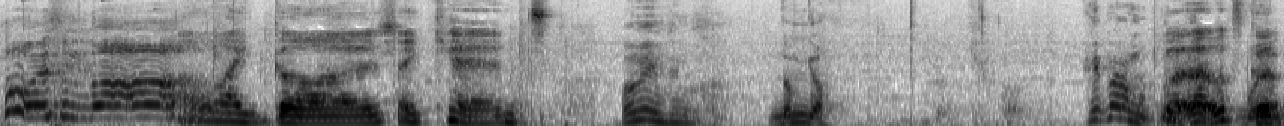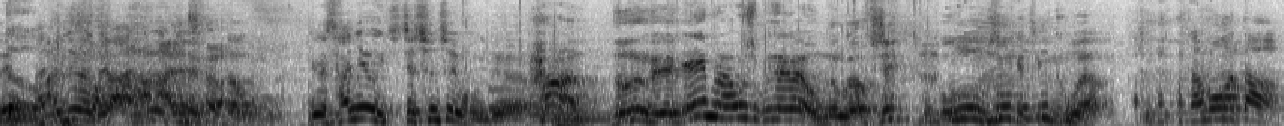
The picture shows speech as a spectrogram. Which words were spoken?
고맙습니다. Oh my gosh, I can't. 너무 힘든 거. 넘겨. 휘파람 못 Well, that looks good though. 앉아야 돼, 앉아야 돼. 이거 산이 형이 진짜 천천히 먹는데. 하, 너는 그냥 게임을 하고 싶은 생각이 없는 거야 혹시? 뭐 이렇게 찍는 거야? 다 먹었다.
